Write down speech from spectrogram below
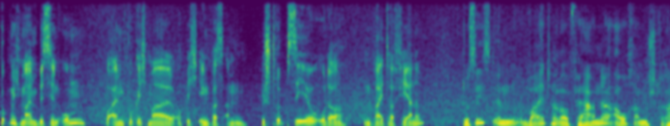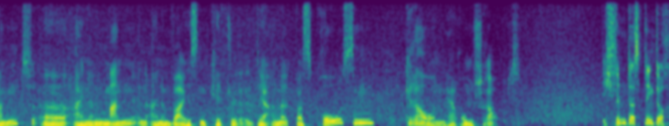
gucke mich mal ein bisschen um. Vor allem gucke ich mal, ob ich irgendwas am Gestrüpp sehe oder in weiter Ferne. Du siehst in weiterer Ferne, auch am Strand, äh, einen Mann in einem weißen Kittel, der an etwas großem Grauen herumschraubt. Ich finde, das klingt doch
